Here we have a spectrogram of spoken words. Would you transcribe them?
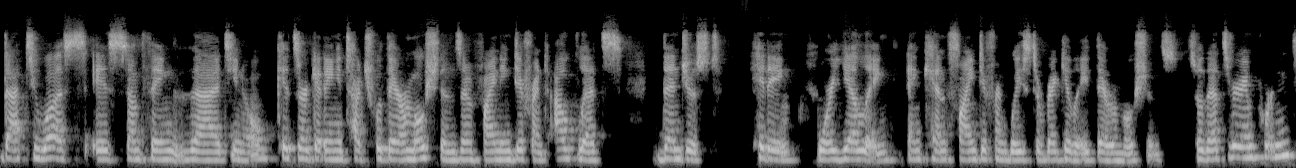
that to us is something that, you know, kids are getting in touch with their emotions and finding different outlets than just hitting or yelling and can find different ways to regulate their emotions. So that's very important.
